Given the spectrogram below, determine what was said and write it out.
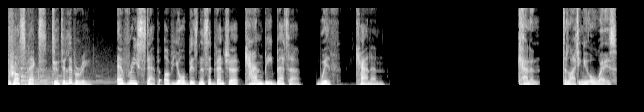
prospects to delivery, every step of your business adventure can be better with Canon. Canon, delighting you always.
